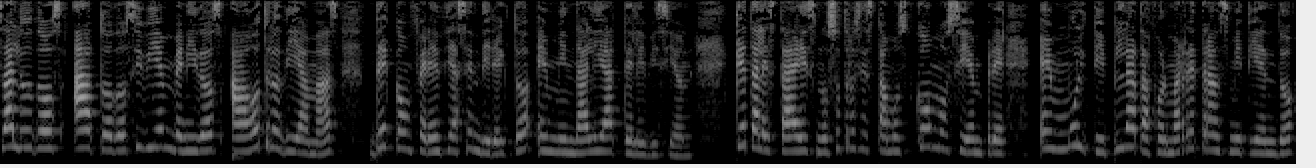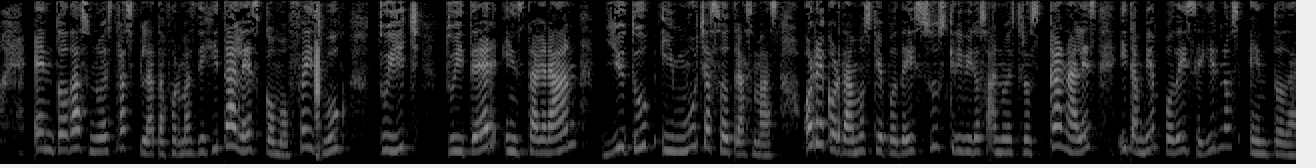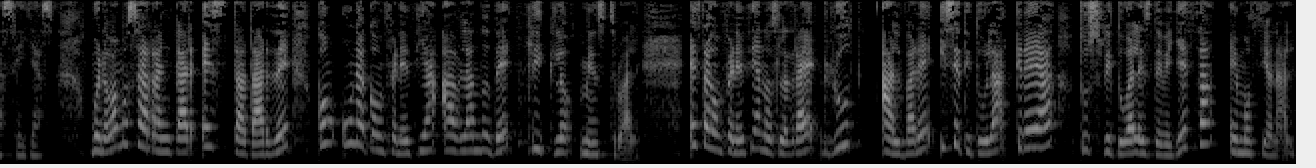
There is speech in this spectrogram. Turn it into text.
saludos a todos y bienvenidos a otro día más de conferencias en directo en Mindalia Televisión. ¿Qué tal estáis? Nosotros estamos como siempre en multiplataformas retransmitiendo en todas nuestras plataformas digitales como Facebook, Twitch, Twitter, Instagram, YouTube y muchas otras más. Os recordamos que podéis suscribiros a nuestros canales y también podéis seguirnos en todas ellas. Bueno, vamos a arrancar esta tarde con una conferencia hablando de ciclo menstrual. Esta conferencia nos la trae Ruth Álvarez y se titula Crea tus rituales de belleza emocional.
